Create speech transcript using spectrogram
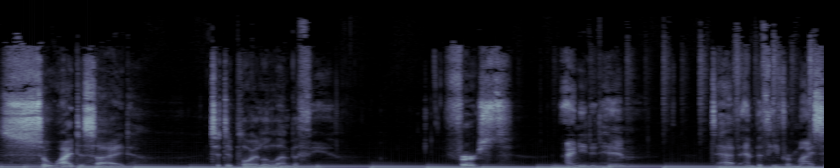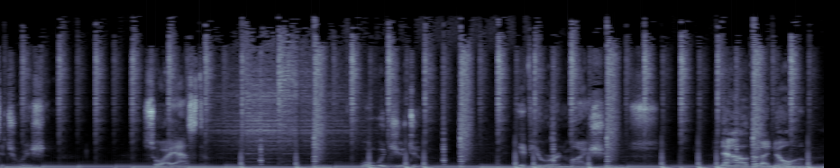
So I decide to deploy a little empathy. First, I needed him to have empathy for my situation. So I asked him, What would you do if you were in my shoes? Now that I know him,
